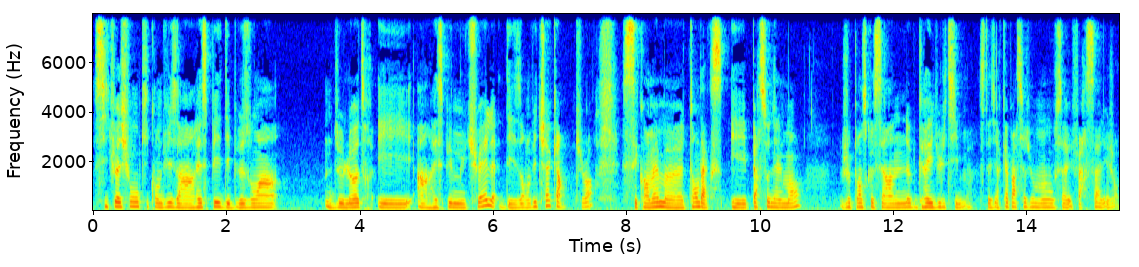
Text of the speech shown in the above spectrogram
situations qui conduisent à un respect des besoins de l'autre et à un respect mutuel des envies de chacun, tu vois. C'est quand même euh, tant d'axes. Et personnellement, je pense que c'est un upgrade ultime. C'est-à-dire qu'à partir du moment où vous savez faire ça, les gens,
